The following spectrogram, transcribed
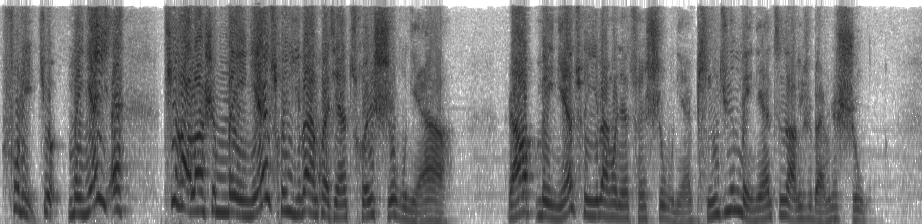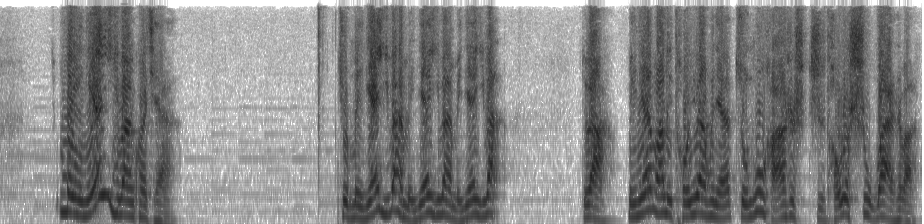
复利就每年哎，听好了，是每年存一万块钱，存十五年啊，然后每年存一万块钱，存十五年，平均每年增长率是百分之十五，每年一万块钱。就每年一万，每年一万，每年一万，对吧？每年往里投一万块钱，总共好像是只投了十五万，是吧？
